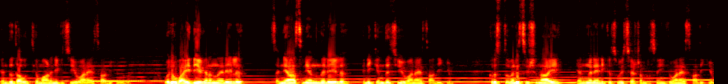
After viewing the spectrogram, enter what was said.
എന്ത് ദൗത്യമാണ് എനിക്ക് ചെയ്യുവാനായി സാധിക്കുന്നത്? ഒരു വൈദികൻ എന്ന നിലയിൽ സന്യാസിനി എന്ന നിലയിൽ എനിക്ക് എന്ത് ചെയ്യുവാനായി സാധിക്കും? ക്രിസ്തുവിന്റെ ശിഷ്യനായി എങ്ങനെ എനിക്ക് സുവിശേഷം പ്രസംഗിക്കുവാനായി സാധിക്കും?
